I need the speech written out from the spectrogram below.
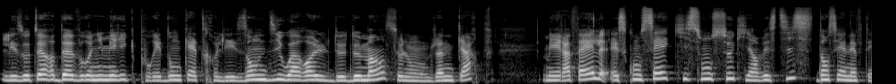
Les auteurs d'œuvres numériques pourraient donc être les Andy Warhol de demain, selon John Carp. Mais Raphaël, est-ce qu'on sait qui sont ceux qui investissent dans ces NFT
